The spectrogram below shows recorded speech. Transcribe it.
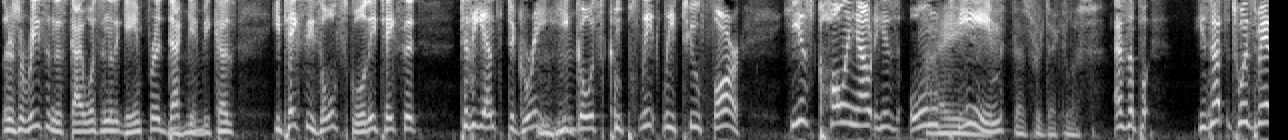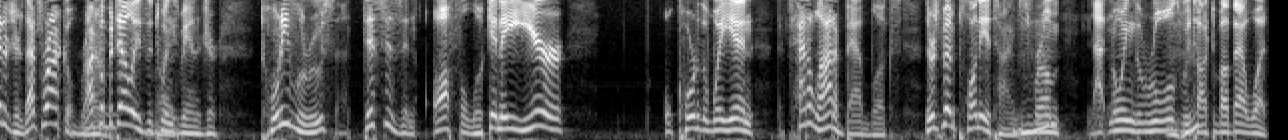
There's a reason this guy wasn't in the game for a decade Mm-hmm. because he takes these old school and he takes it to the nth degree. Mm-hmm. He goes completely too far. He is calling out his own I- team That's ridiculous. as a. He's not the Twins manager. That's Rocco. Rocco Right. is the Twins manager. Tony LaRussa, this is an awful look. In a year, a quarter of the way in, that's had a lot of bad looks. There's been plenty of times Mm-hmm. from not knowing the rules. We mm-hmm. talked about that, what?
